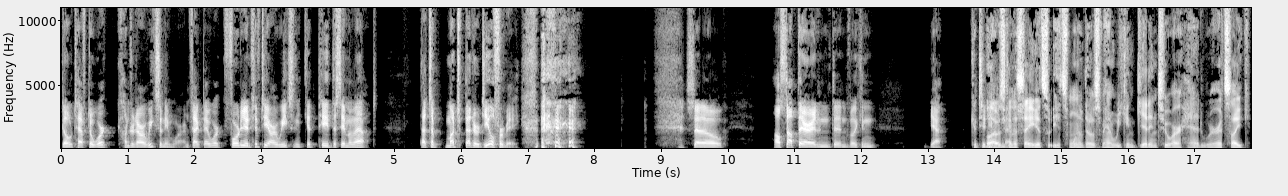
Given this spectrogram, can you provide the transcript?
don't have to work hundred hour weeks anymore. In fact, I work forty and fifty hour weeks and get paid the same amount. That's a much better deal for me. so I'll stop there and, and we can, yeah, continue. Well, I was going to say it's it's one of those man. We can get into our head where it's like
